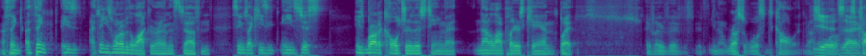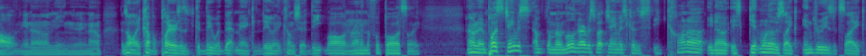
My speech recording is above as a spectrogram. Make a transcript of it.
I think I think he's I think he's won over the locker room and stuff, and seems like he's he's just he's brought a culture to this team that not a lot of players can, but. If, if, if, if you know Russell Wilson's calling, Russell Yeah, Wilson's exactly. calling. You know, I mean, you know, there's only a couple players that can do what that man can do when it comes to a deep ball and running the football. It's like I don't know. And plus, Jameis, I'm, I'm a little nervous about Jameis because he kind of, you know, he's getting one of those like injuries. It's like,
